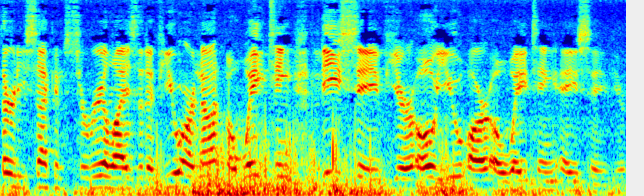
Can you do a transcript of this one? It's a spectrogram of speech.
30 seconds to realize that if you are not awaiting the Savior, oh, you are awaiting a Savior.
